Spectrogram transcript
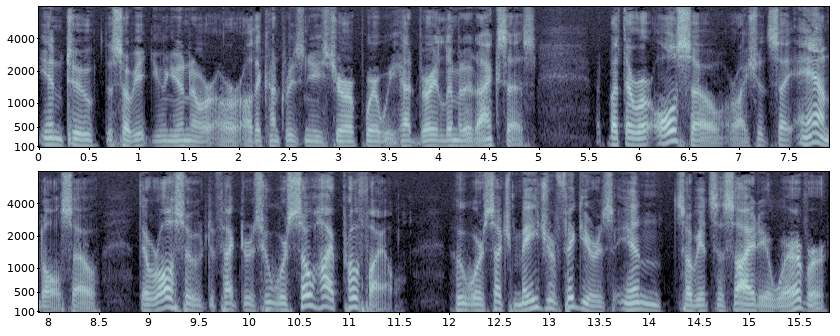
into the Soviet Union or, or other countries in East Europe where we had very limited access. But there were also, or I should say, and also, there were also defectors who were so high profile who were such major figures in Soviet society or wherever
